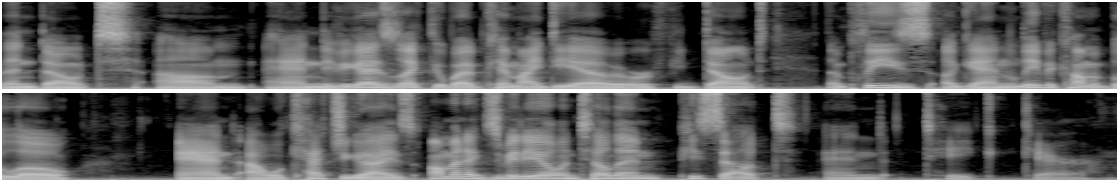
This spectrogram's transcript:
then don't. Um, and if you guys like the webcam idea or if you don't, then please, again, leave a comment below And I will catch you guys on my next video. Until then, peace out and take care.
